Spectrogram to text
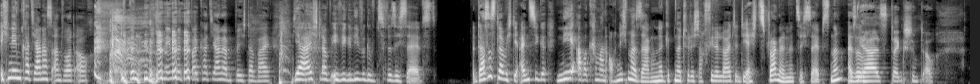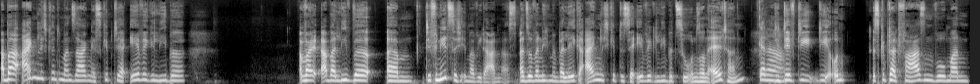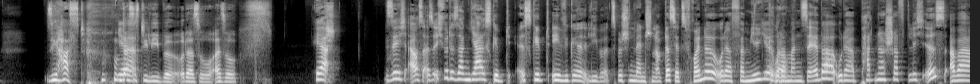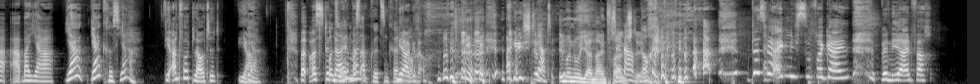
Ich nehme Katjanas Antwort auch. Ich, bin, ich nehme mit, bei Katjana bin ich dabei. Ja, ich glaube, ewige Liebe gibt's für sich selbst. Das ist, glaube ich, die einzige. Nee, aber kann man auch nicht mal sagen. Ne? Gibt natürlich auch viele Leute, die echt strugglen mit sich selbst. Ne? Also Ja, das denke stimmt auch. Aber eigentlich könnte man sagen, es gibt ja ewige Liebe, aber, aber Liebe ähm, definiert sich immer wieder anders. Also wenn ich mir überlege, eigentlich gibt es ja ewige Liebe zu unseren Eltern. genau. Die, die, die, und es gibt halt Phasen, wo man sie hasst. Und Ja. das ist die Liebe oder so. Also Ja, sehe ich aus. Also ich würde sagen, ja, es gibt, es gibt ewige Liebe zwischen Menschen. Ob das jetzt Freunde oder Familie Genau. oder man selber oder partnerschaftlich ist. Aber, aber ja, ja, ja, Chris, ja. die Antwort lautet ja. Wa- Was ist denn Und so deine hätten wir es Meinung? abkürzen können. Ja, auch. genau. eigentlich stimmt. Ja. Immer nur Ja-Nein-Fragen Schönen stellen. Abend noch. Das wäre eigentlich super geil, wenn ihr einfach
